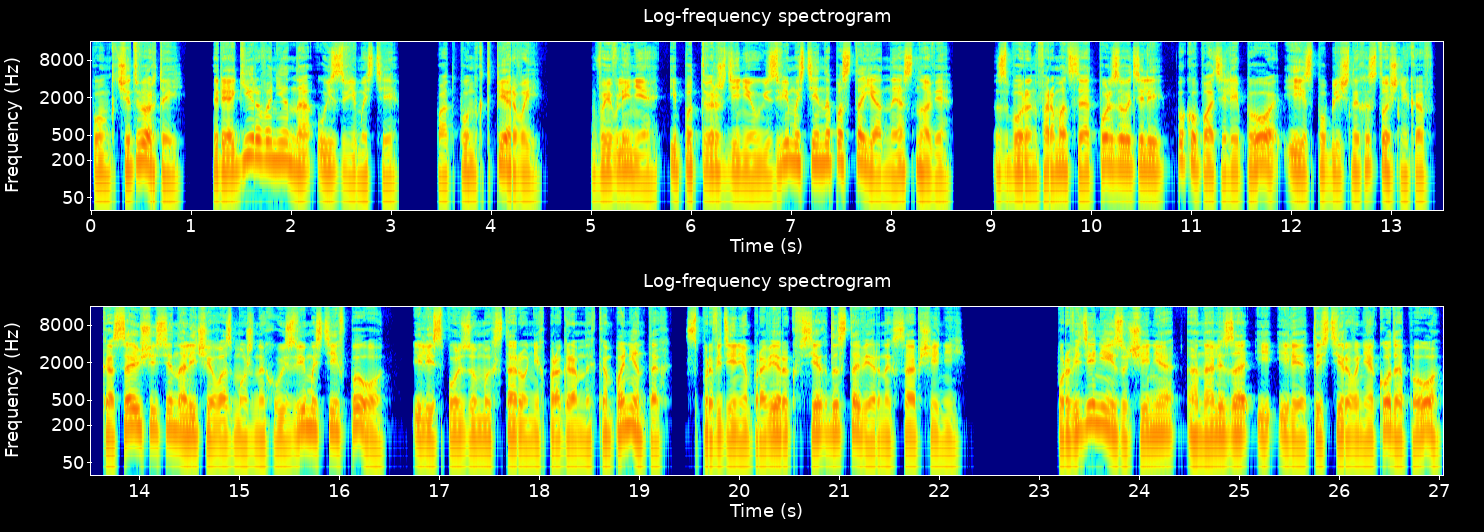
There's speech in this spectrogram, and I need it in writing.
Пункт 4. Реагирование на уязвимости. Подпункт 1. Выявление и подтверждение уязвимостей на постоянной основе. Сбор информации от пользователей, покупателей ПО и из публичных источников, касающийся наличия возможных уязвимостей в ПО или используемых сторонних программных компонентах с проведением проверок всех достоверных сообщений. Проведение изучения, анализа и или тестирования кода ПО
